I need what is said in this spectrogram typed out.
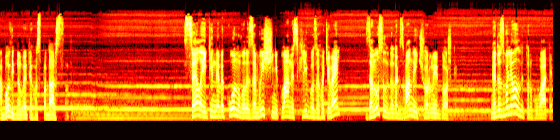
або відновити господарство. Села, які не виконували завищені плани з хлібозаготівель, заносили до так званої чорної дошки, не дозволяли торгувати,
